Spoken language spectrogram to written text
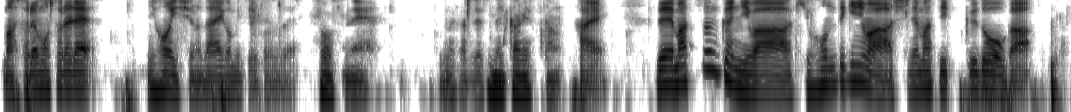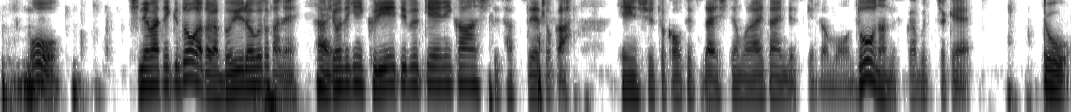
まあ、それもそれで、日本一周の醍醐味ということで、そうですね。こんな感じですね2。ヶ月間。はい。で、マッツンくんには、基本的にはシネマティック動画を、シネマティック動画とか Vlog とかね、はい基。本的にクリエイティブ系に関して撮影とか、編集とかお手伝いしてもらいたいんですけれども、どうなんですかぶっちゃけ。どう？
